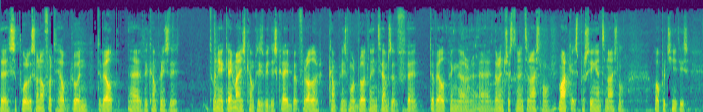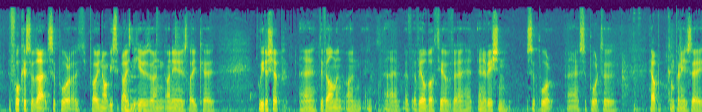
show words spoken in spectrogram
uh, support that's on offer to help grow and develop uh, the companies, the 20 account managed companies we described, but for other companies more broadly in terms of uh, developing their, uh, their interest in international markets, pursuing international opportunities. The focus of that support, as you probably not be surprised to hear, is on, on areas like uh, leadership, uh, development, on uh, availability of uh, innovation support, uh, support to help companies uh,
